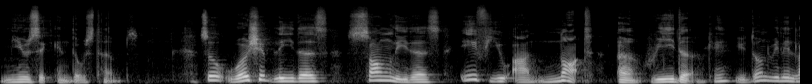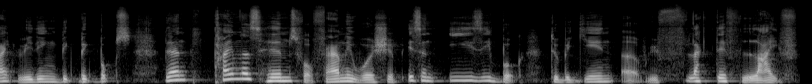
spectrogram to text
music in those terms. So, worship leaders, song leaders, if you are not a reader, okay, you don't really like reading big, big books, then Timeless Hymns for Family Worship is an easy book to begin a reflective life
